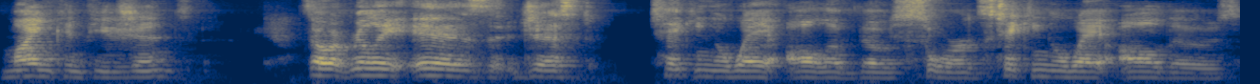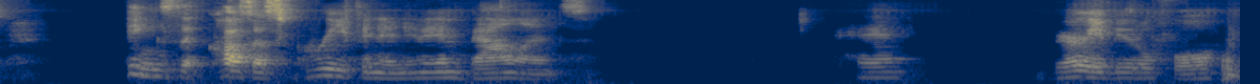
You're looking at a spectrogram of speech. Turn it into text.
Mind confusion. So it really is just taking away all of those swords, taking away all those things that cause us grief and an imbalance. Okay, very beautiful.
